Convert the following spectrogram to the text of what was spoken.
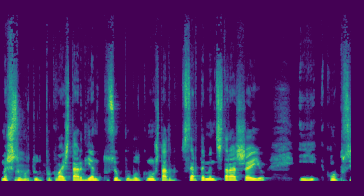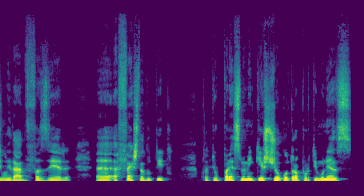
mas hum. sobretudo porque vai estar diante do seu público num estado que certamente estará cheio e com a possibilidade de fazer uh, a festa do título. Portanto, eu parece-me a mim que este jogo contra o Portimonense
